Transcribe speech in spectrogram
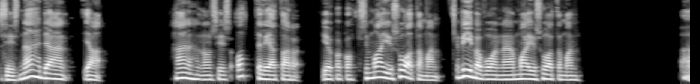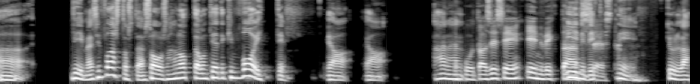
siis nähdään ja hänhän on siis ottelijatar, joka kohtasi Maiju Suotaman viime vuonna ja Maiju Suotaman ää, viimeisin vastustaja Sousahan ottelun tietenkin voitti ja, ja hänhän Puhutaan siis Invicta FCstä. niin, kyllä.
